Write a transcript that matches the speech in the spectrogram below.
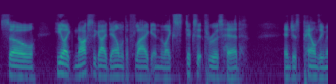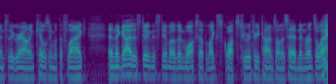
So he like knocks the guy down with the flag and like sticks it through his head and just pounds him into the ground and kills him with the flag. And the guy that's doing this demo then walks up and like squats two or three times on his head and then runs away.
